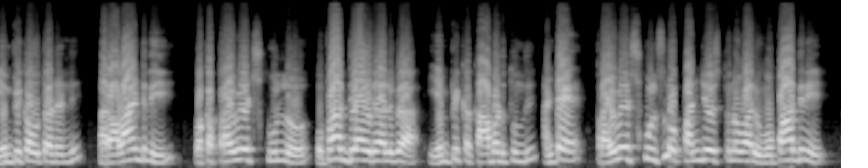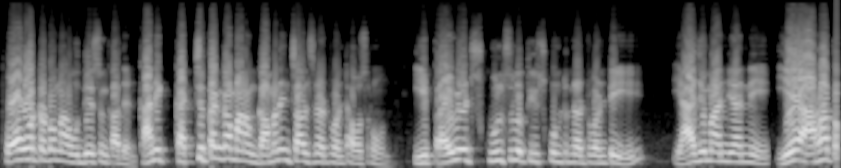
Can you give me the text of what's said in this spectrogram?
ఎంపిక అవుతాడండి మరి అలాంటిది ఒక ప్రైవేట్ స్కూల్లో ఉపాధ్యాయురాలుగా ఎంపిక కాబడుతుంది. అంటే ప్రైవేట్ స్కూల్స్లో పనిచేస్తున్న వారి ఉపాధిని పోగొట్టడం నా ఉద్దేశం కాదండి. కానీ ఖచ్చితంగా మనం గమనించాల్సినటువంటి అవసరం ఉంది. ఈ ప్రైవేట్ స్కూల్స్లో తీసుకుంటున్నటువంటి యాజమాన్యాన్ని ఏ అర్హత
